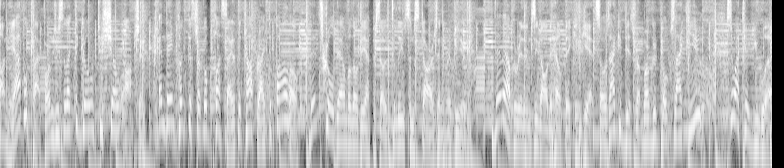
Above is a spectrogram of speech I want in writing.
On the Apple platforms, you select the Go to Show option, and then click the circle plus sign at the top right to follow. Then scroll down below the episodes to leave some stars and a review. Them algorithms need all the help they can get so as I could disrupt more good folks like you. So I tell you what,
